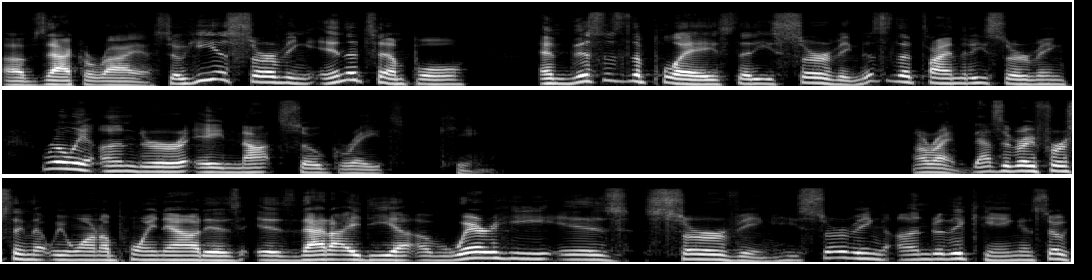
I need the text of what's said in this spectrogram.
of Zechariah. So he is serving in the temple and this is the place that he's serving. This is the time that he's serving, really under a not so great king. All right, that's the very first thing that we want to point out is, is that idea of where he is serving. He's serving under the king, and so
